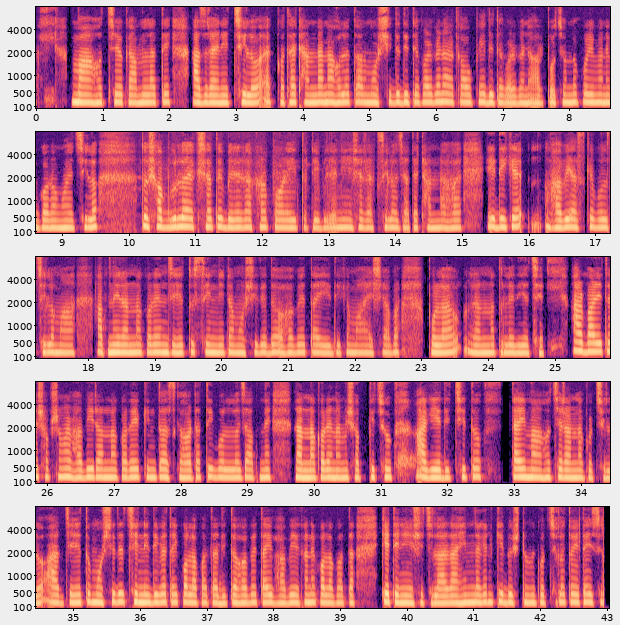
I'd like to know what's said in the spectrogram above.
মা হচ্ছে গামলাতে আজরায় নিচ্ছিল। এক কথায় ঠান্ডা না হলে তো আর মসজিদে দিতে পারবে না আর কাউকে দিতে পারবে না। আর প্রচণ্ড পরিমাণে গরম হয়েছিল। তো সবগুলো একসাথে বেড়ে রাখার পরেই তো টেবিলে নিয়ে এসে রাখছিল যাতে ঠান্ডা হয়। এদিকে ভাবি আজকে বলছিল, মা, আপনি রান্না করেন, যেহেতু সিন্নিটা মসজিদে দেওয়া হবে, তাই এইদিকে মা এসে আবার পোলাও রান্না তুলে দিয়েছে। আর বাড়িতে সবসময় ভাবি রান্না করে, কিন্তু আজকে হঠাৎই বলল যে, আপনি রান্না করেন, আমি সব কিছু আগিয়ে দিচ্ছি। তো তাই মা হচ্ছে রান্না করছিল। আর যেহেতু মসজিদের চিনি দিবে, তাই কলা পাতা দিতে হবে। তাই ভাবি এখানে কলা পাতা কেটে নিয়ে এসেছিল। আর রাহিম দেখেন কি দুষ্টুমি করছিল, তো এটাই ছিল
